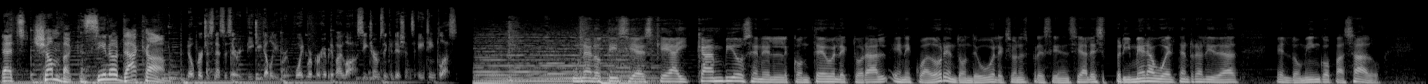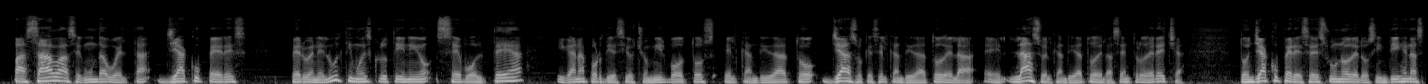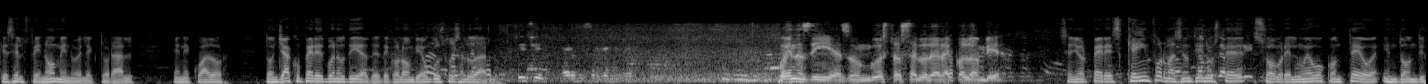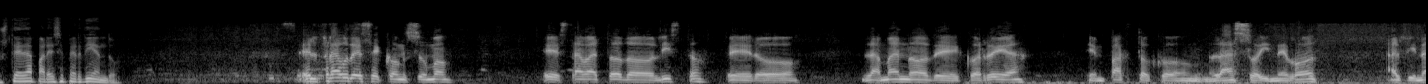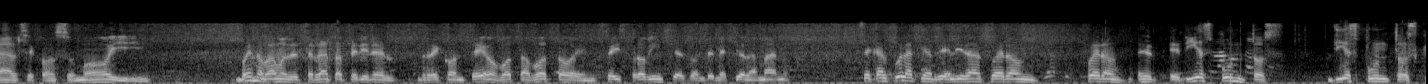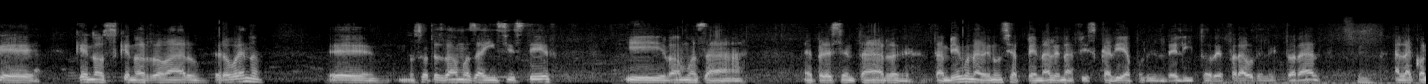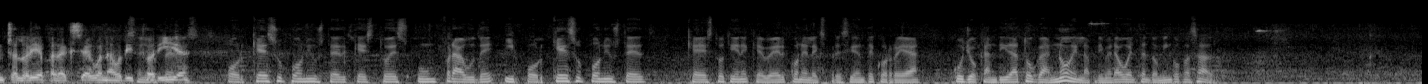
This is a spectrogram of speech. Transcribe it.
That's chumbacasino.com. No purchase necessary. BGW. Void were prohibited by law. See terms and conditions. 18 plus. Una noticia es que hay cambios en el conteo electoral en Ecuador, en donde hubo elecciones presidenciales, primera vuelta en realidad el domingo pasado. Pasaba a segunda vuelta Yacu Pérez, pero en el último escrutinio se voltea y gana por 18 mil votos el candidato Yazo, que es el candidato de la eh, Lazo, el candidato de la centro derecha. Don Yacu Pérez es uno de los indígenas que es el fenómeno electoral en Ecuador. Don Yacu Pérez, buenos días desde Colombia. Un gusto saludarlo. Sí, sí, Buenos días, un gusto saludar a Colombia. Señor Pérez, ¿qué información tiene usted sobre el nuevo conteo en donde usted aparece perdiendo? El fraude se consumó. Estaba todo listo, pero la mano de Correa, en pacto con Lazo y Nebot, al final se consumó y bueno, vamos de este rato a pedir el reconteo voto a voto en seis provincias donde metió la mano. Se calcula que en realidad fueron fueron 10 eh, puntos, 10 puntos que, que, nos, que nos robaron. Pero bueno, eh, nosotros vamos a insistir y vamos a, presentar también una denuncia penal en la Fiscalía por el delito de fraude electoral a la Contraloría para que se haga una auditoría. ¿Por qué supone usted que esto es un fraude y por qué supone usted que esto tiene que ver con el expresidente Correa, cuyo candidato ganó en la primera vuelta el domingo pasado?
